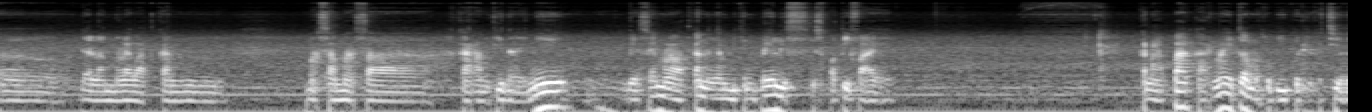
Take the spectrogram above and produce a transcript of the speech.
uh, dalam melewatkan masa-masa karantina ini biasanya melewatkan dengan bikin playlist di Spotify. Kenapa? Karena itu emang hobi gue dari kecil.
